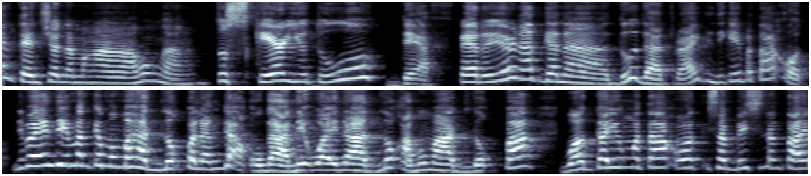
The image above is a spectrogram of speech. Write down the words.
ang intention ng mga hungang? To scare you to death. Pero you're not gonna do that, right? Hindi kayo matakot. Di ba, hindi man ka mahadlok pa lang. Ako gani, why nahadlok? Kamu mahadlok pa? Huwag kayong matakot. Isang beses lang tayo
